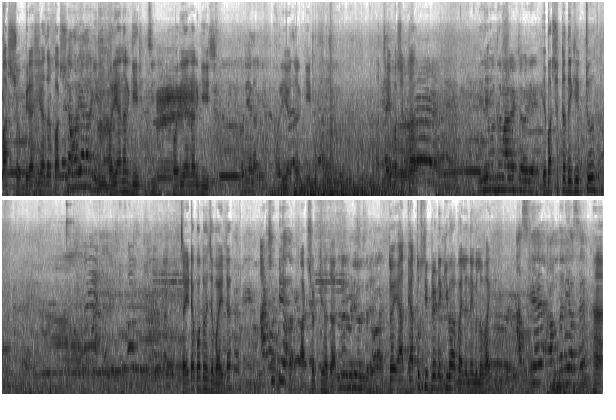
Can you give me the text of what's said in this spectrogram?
পাঁচশো। বিরাশি হাজার পাঁচশো। হরিয়ানার গিরি। হরিয়ানার গির। হরিয়ানার গির। হরিয়ানার গির। আচ্ছা এই পাশেরটা? এর মধ্যে মাল একটা এ পাশেরটা দেখি একটু। আচ্ছা এটা কত হয়েছে ভাই এটা? আটষট্টি হাজার। আটষট্টি হাজার। তো এত- এত চিপ রেটে কীভাবে পাইলেন এগুলো ভাই? আজকে আমদানি আছে। হ্যাঁ।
